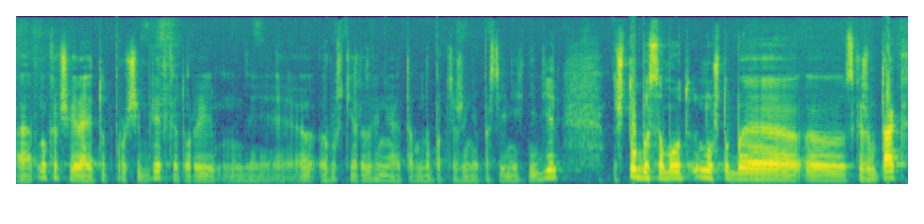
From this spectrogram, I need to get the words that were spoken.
Э, ну, короче говоря, тот прочий бред, который э, русские разгоняют там на протяжении последних недель, чтобы само, ну, чтобы, э, скажем так,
